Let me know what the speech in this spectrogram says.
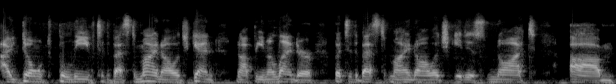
I don't believe, to the best of my knowledge, again, not being a lender, but to the best of my knowledge, it is not um,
